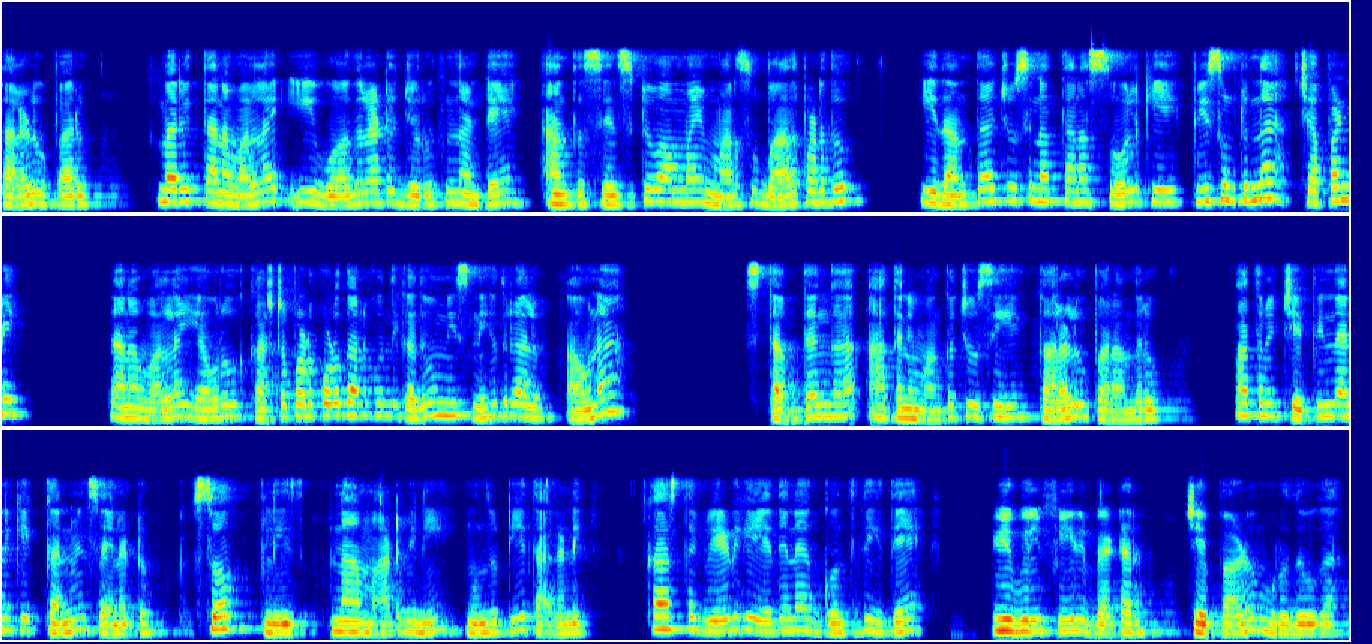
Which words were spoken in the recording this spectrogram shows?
తలలు ఊపారు. మరి తన వల్ల ఈ ఓదులాట జరుగుతుందంటే అంత సెన్సిటివ్ అమ్మాయి మనసు బాధపడదు? ఇదంతా చూసిన తన సోల్కి పీస్ ఉంటుందా చెప్పండి. తన వల్ల ఎవరు కష్టపడకూడదు అనుకుంది కదూ మీ స్నేహితురాలు అవునా? స్తబ్దంగా అతని వంక చూసి తలలు అందరూ. అతను చెప్పిన దానికి కన్విన్స్ అయినట్టు. సో ప్లీజ్ నా మాట విని ముందు టీ తాగండి. కాస్త వేడిగా ఏదైనా గొంతు దిగితే యూ విల్ ఫీల్ బెటర్ చెప్పాడు మృదువుగా.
